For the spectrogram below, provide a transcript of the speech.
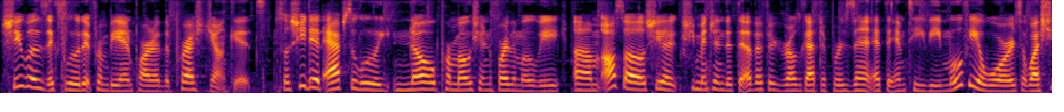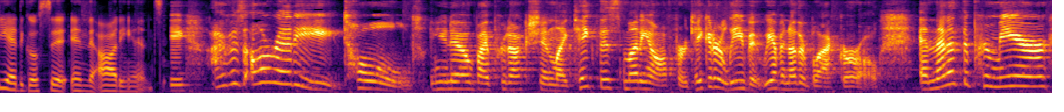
she was excluded from being part of the press junkets. So she did absolutely no promotion for the movie. Um, also, she she mentioned that the other three girls got to present at the MTV Movie Awards while she had to go sit in the audience. I was already told, you know, by production like take this money off her, take it or leave it. We have another black girl. And then at the premiere,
